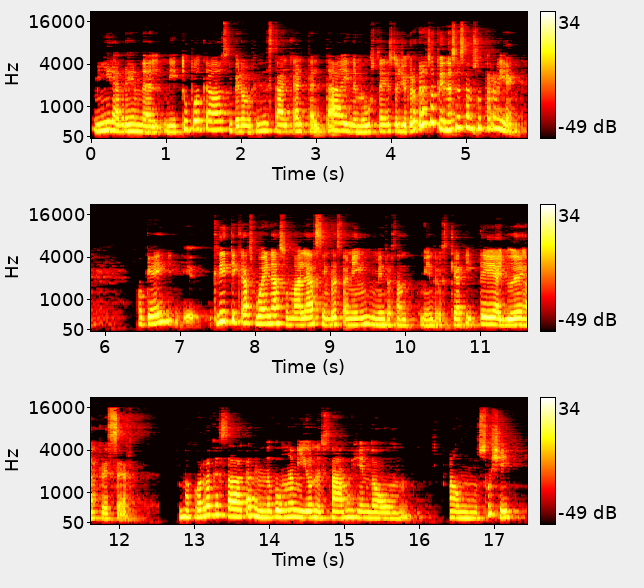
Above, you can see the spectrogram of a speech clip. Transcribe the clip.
mira Brenda, vi tu podcast, pero me dices tal, tal, tal, tal, y no me gusta esto. Yo creo que las opiniones están súper bien, ¿ok? Eh, críticas buenas o malas siempre bien mientras, mientras que a ti te ayuden a crecer. Me acuerdo que estaba caminando con un amigo, nos estábamos yendo a un, a un sushi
